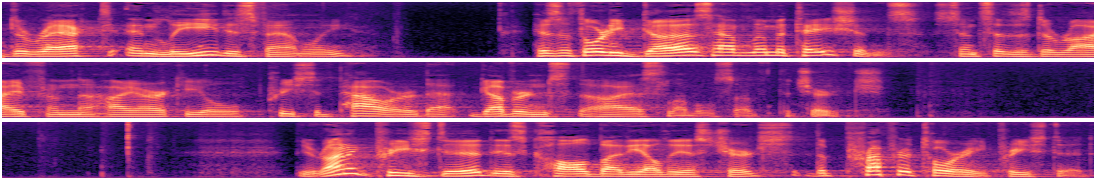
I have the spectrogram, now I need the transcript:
direct, and lead his family. His authority does have limitations, since it is derived from the hierarchical priesthood power that governs the highest levels of the church. The Aaronic priesthood is called by the LDS Church the preparatory priesthood.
